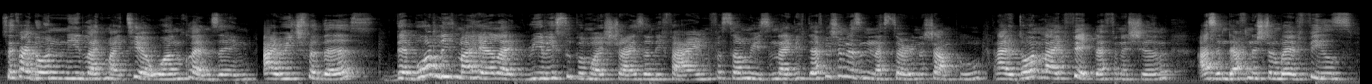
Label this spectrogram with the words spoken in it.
So if I don't need like my tier 1 cleansing, I reach for this. They both leave my hair like really super moisturized and defined for some reason. Like the definition isn't necessary in the shampoo. And I don't like fake definition, as in definition where it feels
